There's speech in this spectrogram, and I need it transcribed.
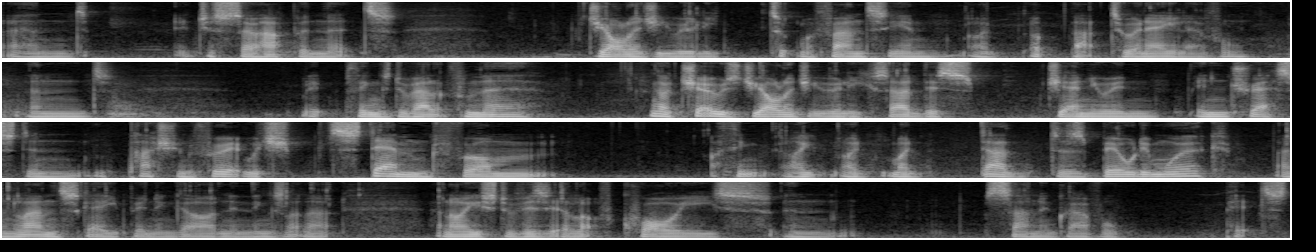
And it just so happened that geology really took my fancy, and I upped that to an A level, and it, things developed from there. And I chose geology really because I had this genuine interest and passion for it, which stemmed from, I think, I, I, my dad does building work and landscaping and gardening, things like that. And I used to visit a lot of quarries and sand and gravel pits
